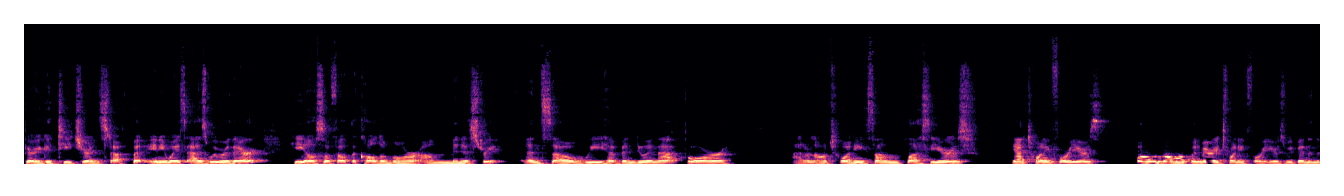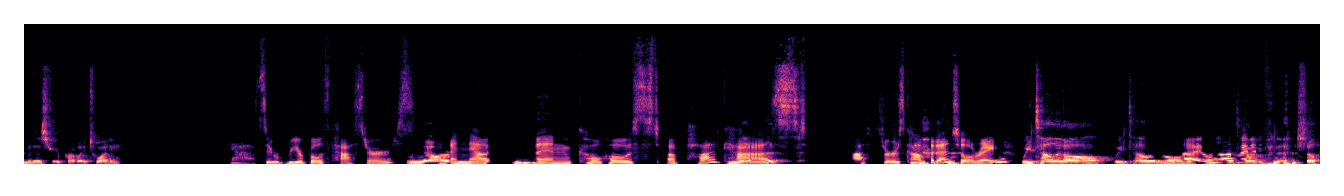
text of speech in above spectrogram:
very good teacher and stuff. But, anyways, as we were there, he also felt the call to more um, ministry. And so we have been doing that for, I don't know, 20 some plus years. Yeah, 24 years. Well, we've almost been married 24 years. We've been in the ministry probably 20. Yeah. So you're both pastors. We are. And now you even co host a podcast. Yes. Pastors Confidential, right? we tell it all. We tell it all. I love it. Confidential.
